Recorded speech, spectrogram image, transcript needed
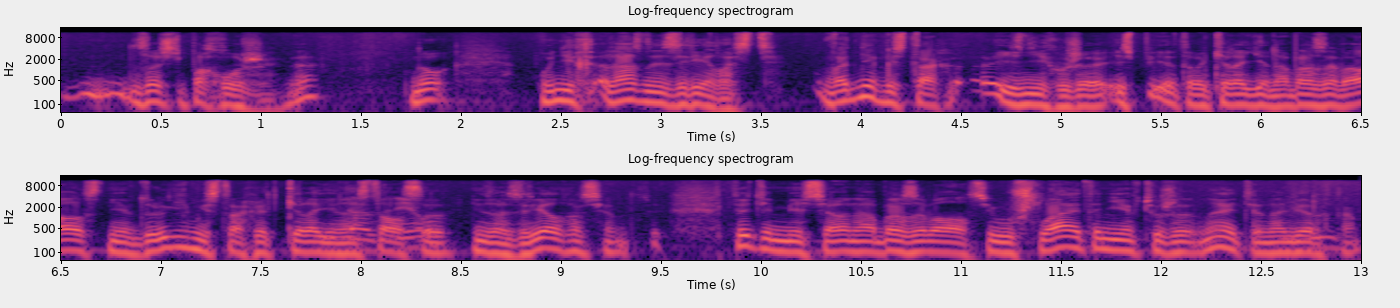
достаточно похожи. Да? Но у них разная зрелость. В одних местах из них уже из этого керогена образовалась нефть, в других местах этот кероген Не остался, дозрел. не дозрел совсем. В третьем месте она образовалась и ушла, эта нефть уже, знаете, наверх там.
